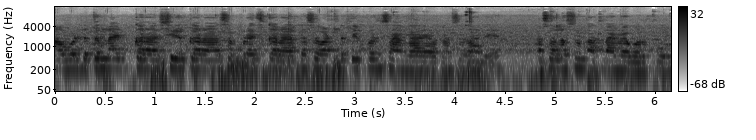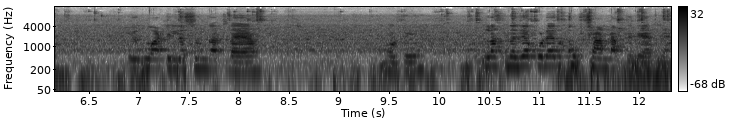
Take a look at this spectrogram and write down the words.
आवडलं तर लाईक करा शेअर करा सप्राईज करा. कसं वाटलं ते पण सांगा. या कसं झालं आहे असा लसूण घातला आहे भरपूर. एक वाटी लसूण घातला या मोठे. लसणाच्या कुड्यात खूप छान लागते त्यातल्या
